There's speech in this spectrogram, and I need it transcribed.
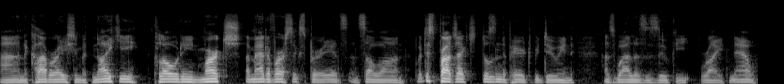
and a collaboration with Nike, clothing, merch, a metaverse experience, and so on. But this project doesn't appear to be doing as well as Azuki right now.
